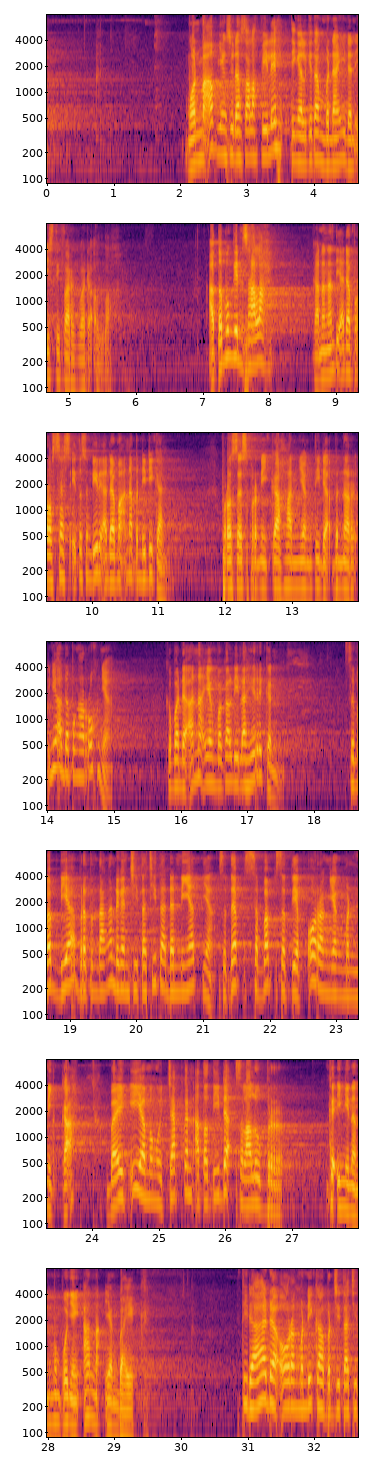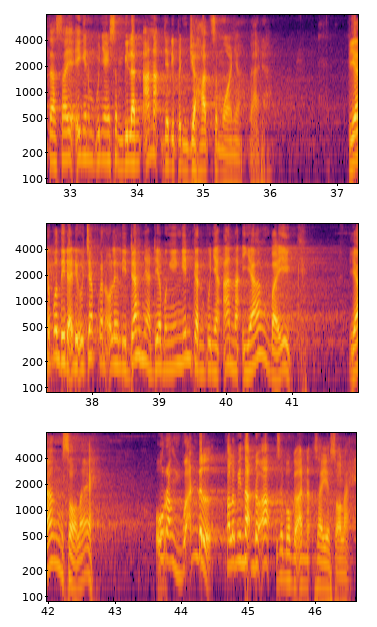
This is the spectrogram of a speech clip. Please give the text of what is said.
Mohon maaf yang sudah salah pilih, tinggal kita membenahi dan istighfar kepada Allah. Atau mungkin salah, karena nanti ada proses itu sendiri, ada makna pendidikan. Proses pernikahan yang tidak benar, ini ada pengaruhnya kepada anak yang bakal dilahirkan. Sebab dia bertentangan dengan cita-cita dan niatnya. Setiap sebab setiap orang yang menikah, baik ia mengucapkan atau tidak selalu berkeinginan mempunyai anak yang baik. Tidak ada orang menikah bercita-cita saya ingin mempunyai sembilan anak jadi penjahat semuanya. Tidak ada. Biarpun tidak diucapkan oleh lidahnya, dia menginginkan punya anak yang baik. Yang soleh. Orang bandel, kalau minta doa, semoga anak saya soleh.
